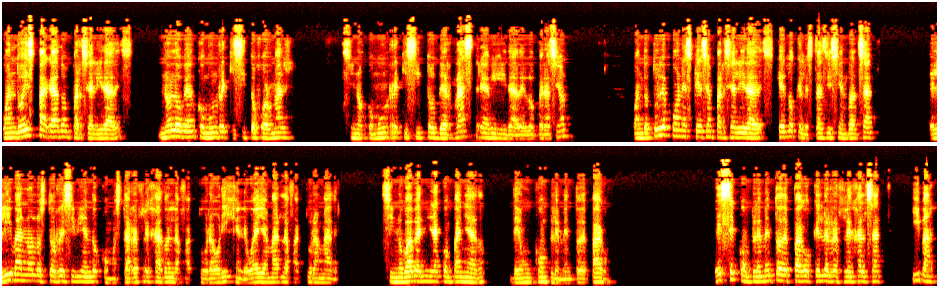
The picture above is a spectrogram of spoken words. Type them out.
Cuando es pagado en parcialidades, no lo vean como un requisito formal, sino como un requisito de rastreabilidad de la operación. Cuando tú le pones que es en parcialidades, ¿qué es lo que le estás diciendo al SAT? El IVA no lo estoy recibiendo como está reflejado en la factura origen, le voy a llamar la factura madre, sino va a venir acompañado de un complemento de pago. Ese complemento de pago, ¿qué le refleja al SAT? IVA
